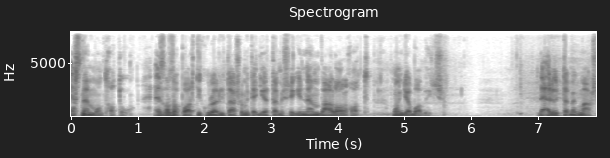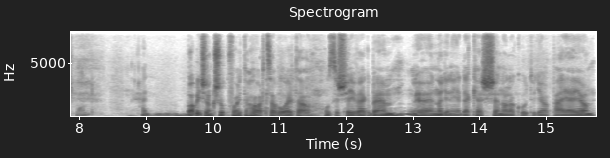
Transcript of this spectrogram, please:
Ezt nem mondható. Ez az a partikularitás, amit egy értelmiségi nem vállalhat, mondja Babics. De előtte meg más mond. Hát Babicsnak sokfajta harca volt a 20-as években. Nagyon érdekesen alakult ugye a pályája.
